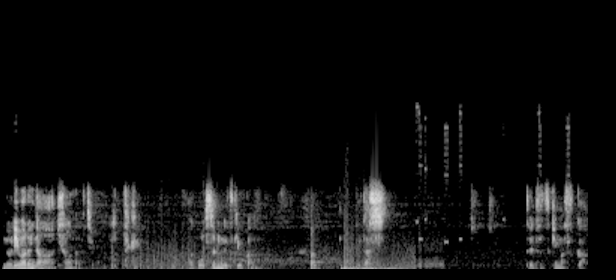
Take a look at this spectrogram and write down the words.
ノリ悪いな貴様たちは。まったく。あ、ゴーストリングつけようかな。だし。とりあえずつけますか？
